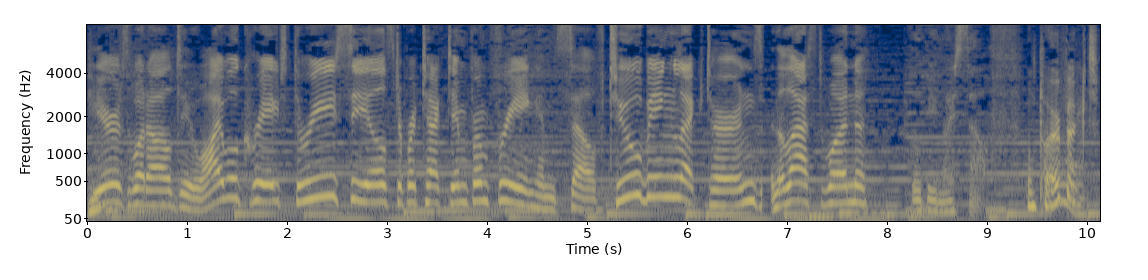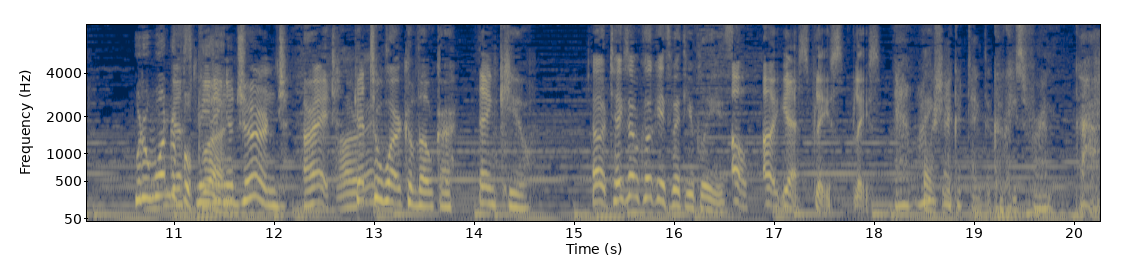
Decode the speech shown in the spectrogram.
Here's what I'll do I will create three seals to protect him from freeing himself, two being lecterns, and the last one will be myself. Oh, perfect. What a wonderful Guest meeting plan. adjourned. All right, All get to work, Evoker. Thank you. Oh, take some cookies with you, please. Oh, uh, yes, please, please. Damn, I Thank wish I could take the cookies for him. God.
